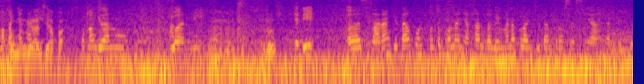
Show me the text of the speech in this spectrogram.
Makanya pemanggilan hari, siapa? Pemanggilan Bu Ani. Hmm, terus? Jadi uh, sekarang kita untuk menanyakan bagaimana kelanjutan prosesnya kan gitu.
